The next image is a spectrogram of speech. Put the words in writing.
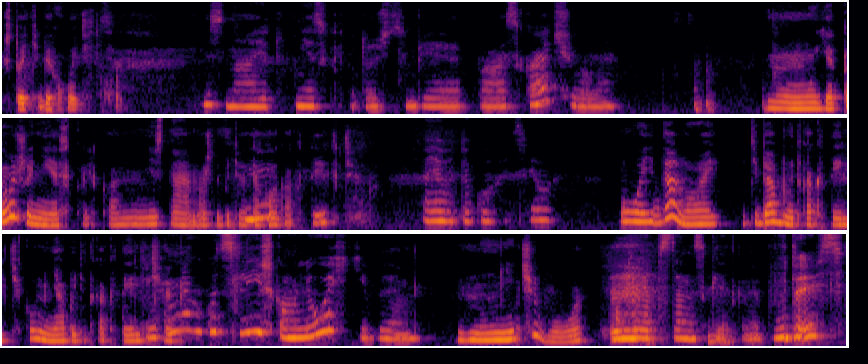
Что тебе хочется? Не знаю, я тут несколько тоже себе поскачивала. Ну, я тоже несколько. Ну, не знаю, может быть, вот Ну. такой коктейльчик. А я вот такой хотела. Ой, давай. У тебя будет коктейльчик, у меня будет коктейльчик. у меня какой-то слишком легкий, блин. Ну, ничего. А то я постоянно с клетками путаюсь.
